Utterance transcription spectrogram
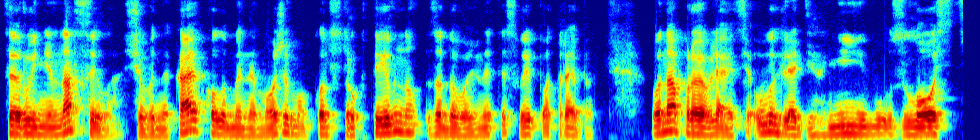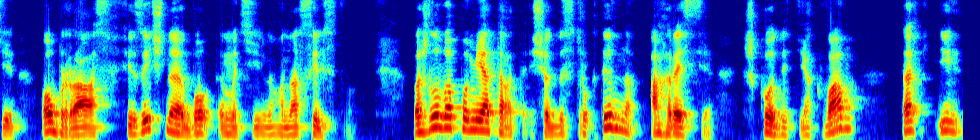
це руйнівна сила, що виникає, коли ми не можемо конструктивно задовольнити свої потреби. Вона проявляється у вигляді гніву, злості, образ, фізичного або емоційного насильства. Важливо пам'ятати, що деструктивна агресія шкодить як вам, так і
